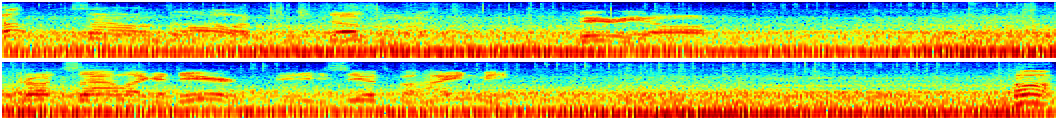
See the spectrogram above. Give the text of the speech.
Something sounds off, doesn't it? Very off. It don't sound like a Deere. And you can see what's behind me. Huh.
